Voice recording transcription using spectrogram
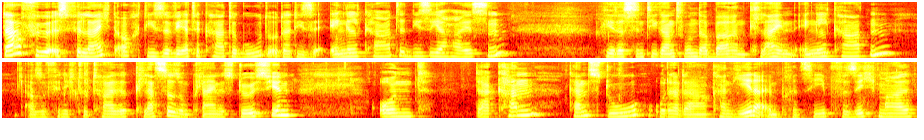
dafür ist vielleicht auch diese Wertekarte gut oder diese Engelkarte, die sie ja heißen. Hier, das sind die ganz wunderbaren kleinen Engelkarten. Also finde ich total klasse, so ein kleines Döschen. Und da kann, kannst du oder da kann jeder im Prinzip für sich mal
